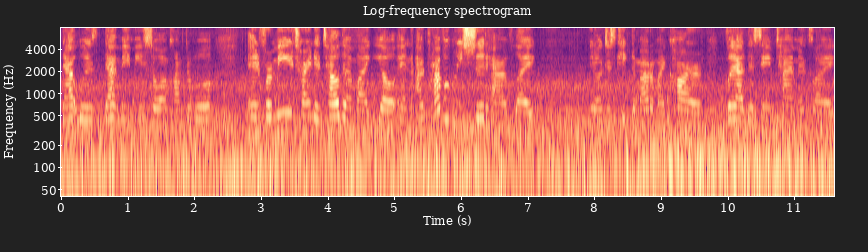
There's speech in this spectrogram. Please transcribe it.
that was that made me so uncomfortable. And for me, trying to tell them like, yo, and I probably should have like, you know, just kicked them out of my car. But at the same time, it's like,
